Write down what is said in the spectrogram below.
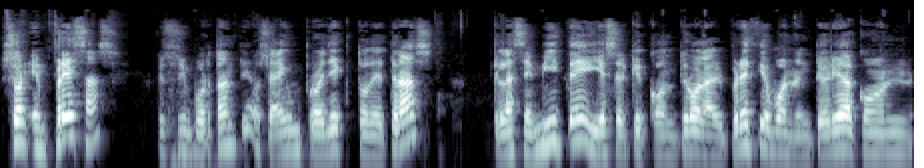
son empresas, que eso es importante, o sea, hay un proyecto detrás que las emite y es el que controla el precio. Bueno, en teoría con,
